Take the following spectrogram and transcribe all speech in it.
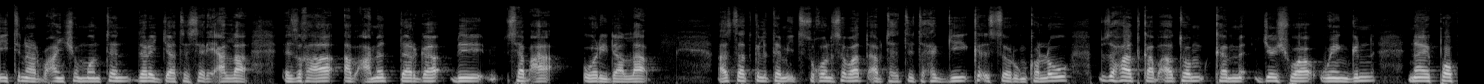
148 ደረጃ ተሰሪዓ ኣላ። እዚ ከኣ ኣብ ዓመት ዳርጋ ብ70 ወሪዳ ኣላ። ኣስታት 200 ዝኾኑ ሰባት ኣብ ትሕቲ እቲ ሕጊ ክእሰሩ እንከለዉ ብዙሓት ካብኣቶም ከም ጀሽዋ ወንግን ናይ ፖፕ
